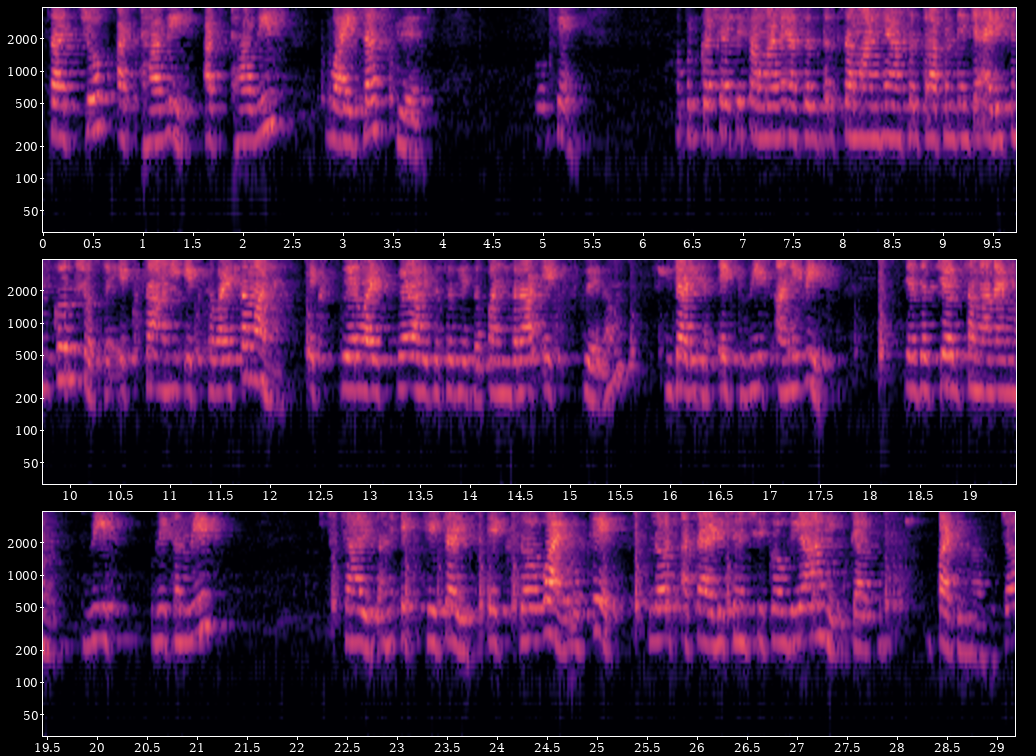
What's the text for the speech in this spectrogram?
सात चोक अठ्ठावीस. अठ्ठावीस वायचा स्क्वेअर. ओके? आपण कशाचे समान असेल तर समान हे असेल तर आपण त्यांचे ऍडिशन करू शकतो. एक्स आणि एक्स वाय समान आहे. एक्स स्क्वेअर वाय स्क्वेअर आहे तसं घ्यायचं. पंधरा एक्स स्क्वेअर त्यांचे ऍडिशन एकवीस आणि वीस. त्याचा चल समान आहे म्हणून. वीस वीस आणि वीस चाळीस आणि एक्केचाळीस. एक्स वाय ओके प्लस आता ऍडिशन शिकवली आहे त्या पाठीमागच्या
